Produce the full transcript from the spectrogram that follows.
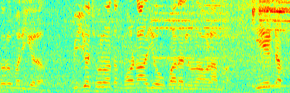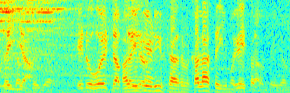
છોરો મરી ગયેલો. બીજો છોરો તો ગોડા જેવો ઉપાડે લુણાવાડામાં. એ ટપ થઈ ગયા. થઈ ગયા. એ ડોહો એ ટપ થઈ હજી ગયો પેઢી ખા- ખલાસ થઈ ગઈ પેઢી મતલબ સાફ. ખતમ થઈ ગયું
